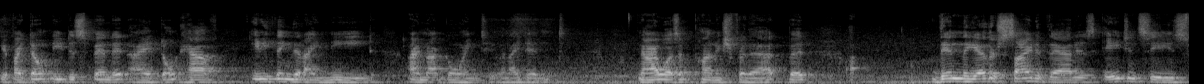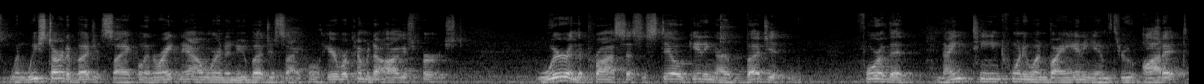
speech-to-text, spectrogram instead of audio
If I don't need to spend it, I don't have anything that I need, I'm not going to, and I didn't. Now, I wasn't punished for that, but uh, then the other side of that is agencies, when we start a budget cycle, and right now we're in a new budget cycle, here we're coming to August 1st. We're in the process of still getting our budget for the 1921 biennium through audit.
